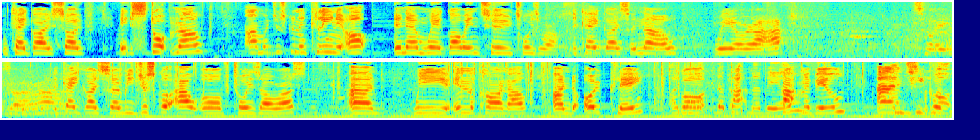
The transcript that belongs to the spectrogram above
Okay, guys, so it's stopped now, and we're just gonna clean it up, and then we're going to Toys R Us. Okay, guys, so now we are at Toys R Us. Okay, guys, so we just got out of Toys R Us, and we in the car now, and Oakley I got got the Batmobile. Batmobile, and he I got.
